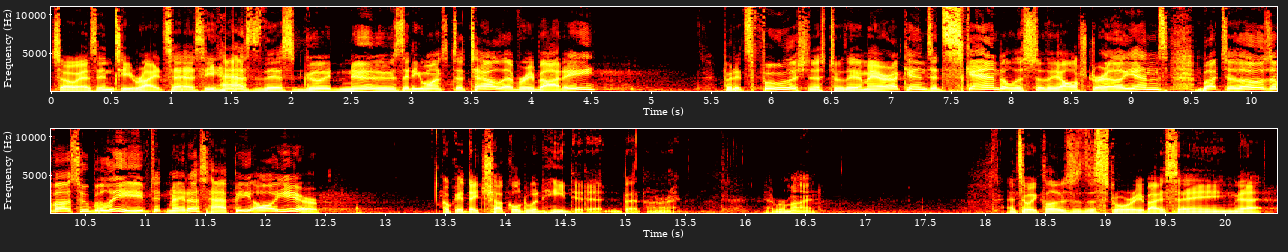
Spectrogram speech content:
So, as N.T. Wright says, he has this good news that he wants to tell everybody, but it's foolishness to the Americans, it's scandalous to the Australians, but to those of us who believed, it made us happy all year. Okay, they chuckled when he did it, but all right, never mind. And so he closes the story by saying that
